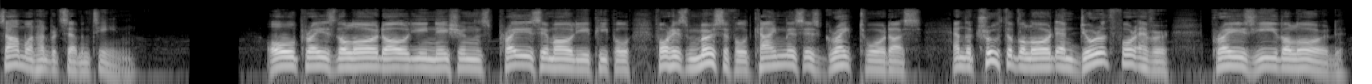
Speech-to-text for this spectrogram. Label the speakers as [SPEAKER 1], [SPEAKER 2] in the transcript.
[SPEAKER 1] Psalm 117. O praise the Lord, all ye nations, praise him, all ye people, for his merciful kindness is great toward us, and the truth of the Lord endureth for ever. Praise ye the Lord.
